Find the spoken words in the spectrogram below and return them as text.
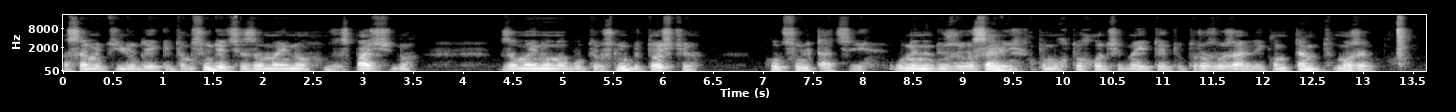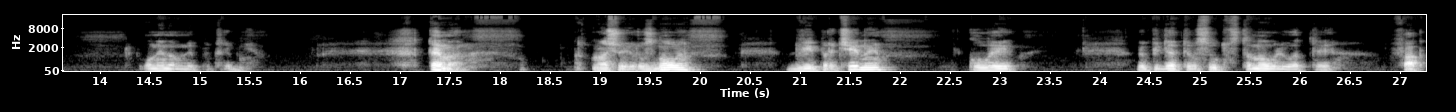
А саме ті люди, які там судяться за майно, за спадщину, за майно набуте в шлюбі тощо консультації. Вони не дуже веселі, тому хто хоче знайти тут розважальний контент, може, вони нам не потрібні. Тема нашої розмови дві причини, коли ви підете в суд встановлювати факт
